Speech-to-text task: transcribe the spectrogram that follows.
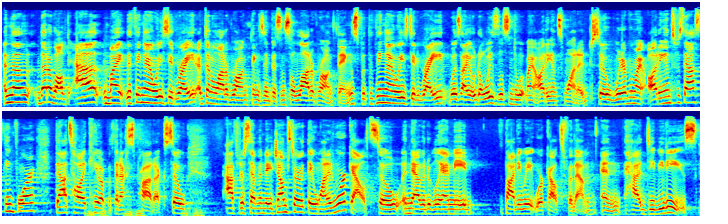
and then that evolved. As my the thing I always did right, I've done a lot of wrong things in business, a lot of wrong things, but the thing I always did right was I would always listen to what my audience wanted. So whatever my audience was asking for, that's how I came up with the next mm-hmm. product. So mm-hmm. after Seven Day Jumpstart, they wanted workouts, so inevitably I made body weight workouts for them and had DVDs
